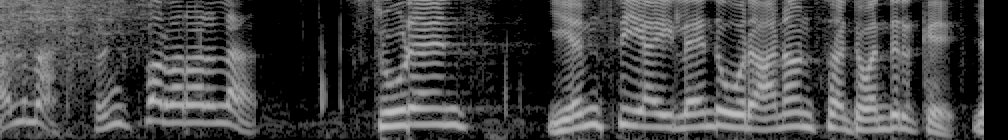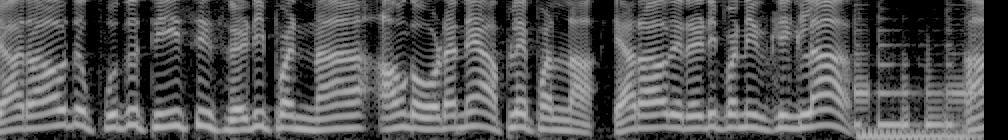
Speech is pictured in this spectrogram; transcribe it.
சொல்லுமா பிரின்சிபால் வராருல்ல. ஸ்டூடெண்ட்ஸ் எம்சிஐல இருந்து ஒரு அனௌன்ஸ்மெண்ட் வந்திருக்கு. யாராவது புது தீசிஸ் ரெடி பண்ணா அவங்க உடனே அப்ளை பண்ணலாம். யாராவது ரெடி பண்ணிருக்கீங்களா? ஆ?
